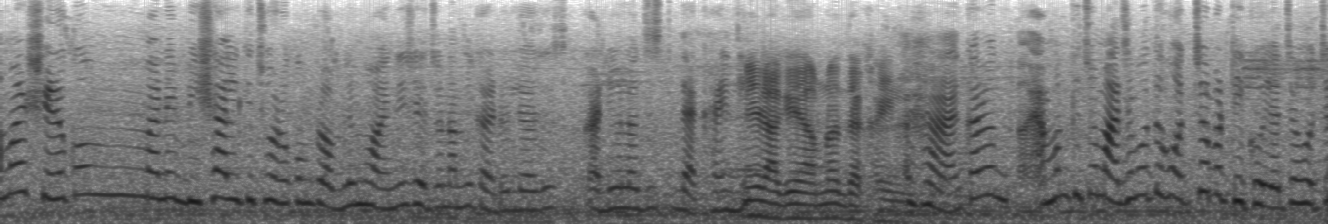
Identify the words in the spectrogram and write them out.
আমার সেরকম মানে বিশাল কিছু ওরকম প্রবলেম হয়নি সেজন্য আমি কার্ডিওলজিস্ট কার্ডিওলজিস্ট দেখাইনি। এর আগে আমরা দেখাইনি। হ্যাঁ কারণ এমন কিছু মাঝে মধ্যে হচ্ছে বা ঠিক হয়ে যাচ্ছে হচ্ছে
